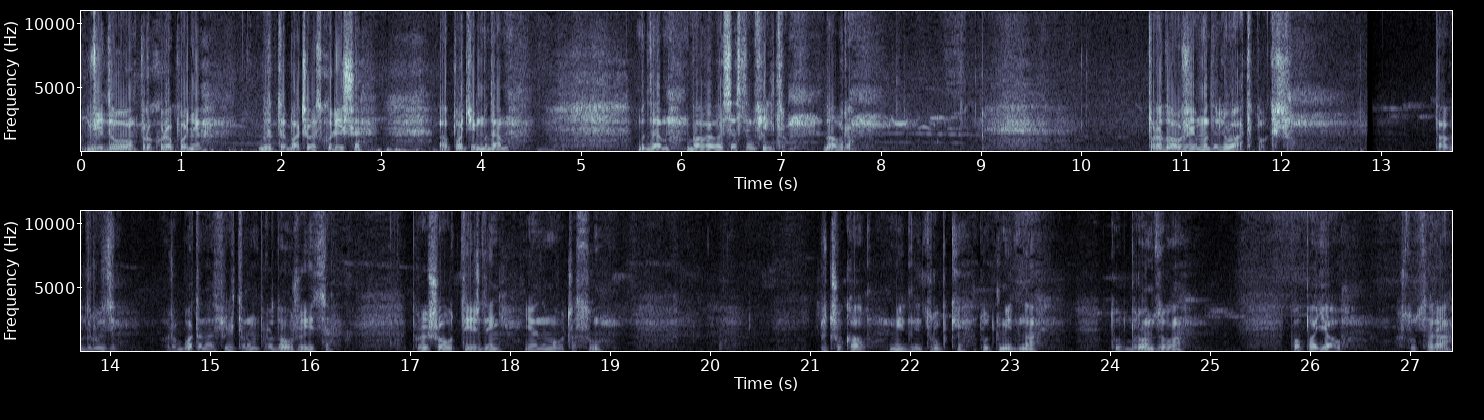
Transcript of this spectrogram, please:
Відео про кропання будете бачили скоріше, а потім будемо будем бавилися з тим фільтром. Добре. Продовжуємо моделювати поки що. Так, друзі, робота над фільтром продовжується. Пройшов тиждень, я не мав часу. Підшукав мідні трубки. Тут мідна, тут бронзова. Попаяв штуцера.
